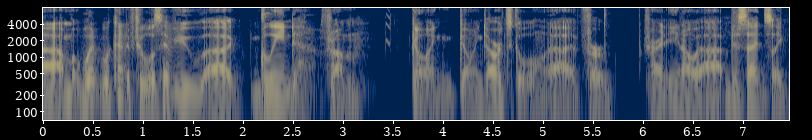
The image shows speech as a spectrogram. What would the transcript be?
Um, what what kind of tools have you uh, gleaned from going going to art school uh, for trying you know uh, besides like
